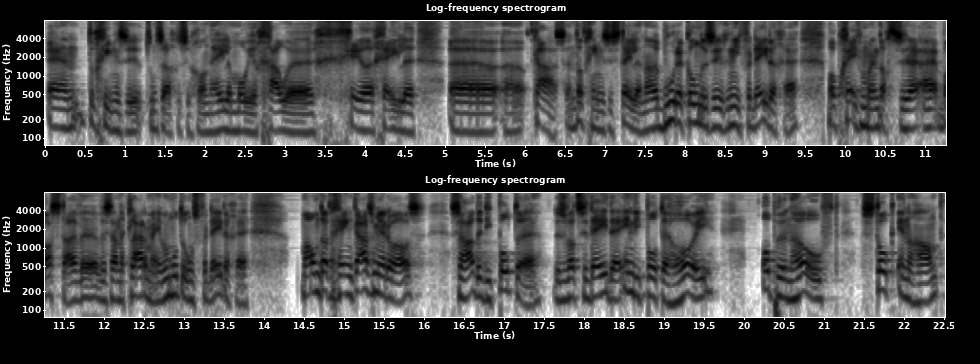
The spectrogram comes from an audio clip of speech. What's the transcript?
En toen, gingen ze, toen zagen ze gewoon hele mooie gouden, gele, gele kaas. En dat gingen ze stelen. Nou, de boeren konden zich niet verdedigen. Maar op een gegeven moment dachten ze, basta, we, we zijn er klaar mee, we moeten ons verdedigen. Maar omdat er geen kaas meer was, ze hadden die potten. Dus wat ze deden, in die potten hooi op hun hoofd, stok in de hand.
